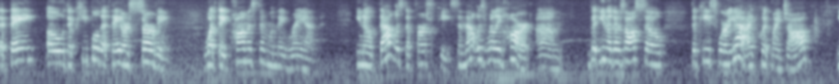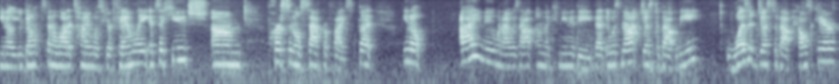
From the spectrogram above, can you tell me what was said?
that they owe the people that they are serving what they promised them when they ran. You know, that was the first piece, and that was really hard. Um, but, you know, there's also the piece where, yeah, I quit my job. You know, you don't spend a lot of time with your family. It's a huge um, personal sacrifice. But you know, I knew when I was out in the community that it was not just about me, wasn't just about healthcare.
